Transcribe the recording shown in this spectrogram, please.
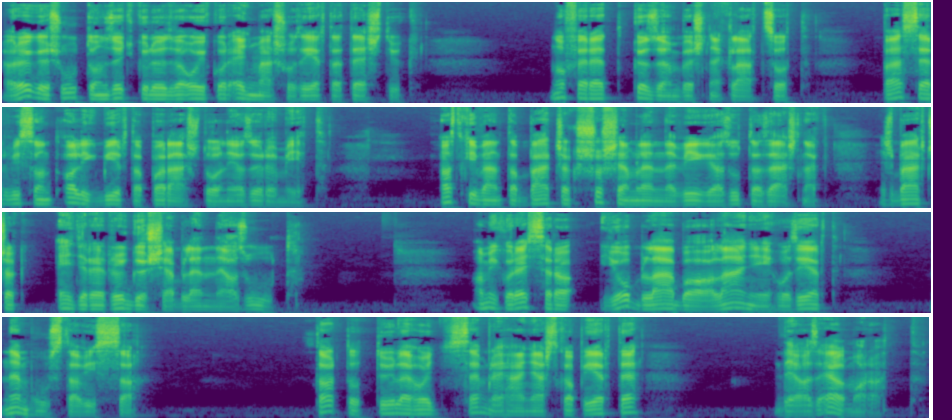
A rögös úton zögykölődve olykor egymáshoz ért a testük. Noferet közömbösnek látszott. Pászer viszont alig bírta parástolni az örömét. Azt kívánta, bárcsak sosem lenne vége az utazásnak, és bárcsak egyre rögösebb lenne az út. Amikor egyszer a jobb lába a lányéhoz ért, nem húzta vissza. Tartott tőle, hogy szemrehányást kap érte, de az elmaradt.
